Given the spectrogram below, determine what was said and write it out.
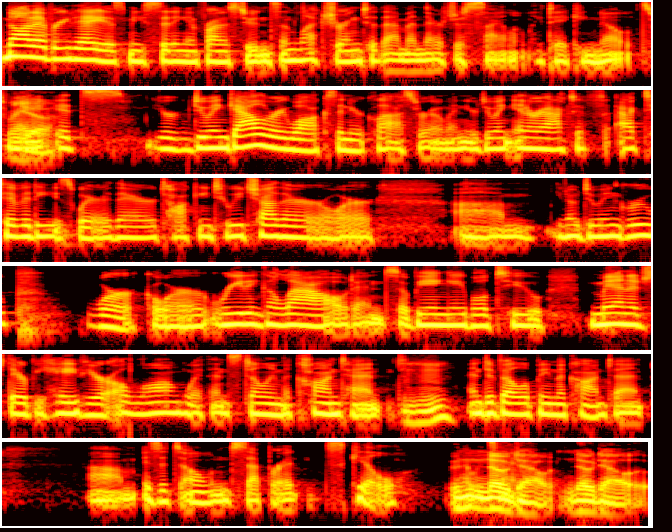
not every day is me sitting in front of students and lecturing to them and they're just silently taking notes, right? Yeah. It's you're doing gallery walks in your classroom and you're doing interactive activities where they're talking to each other or um, you know, doing group work or reading aloud. And so being able to manage their behavior along with instilling the content and developing the content um, is its own separate skill. No doubt. No doubt.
